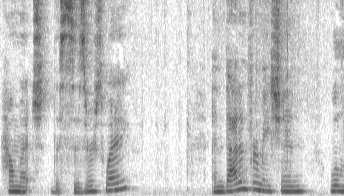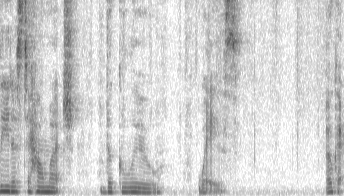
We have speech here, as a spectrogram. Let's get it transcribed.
how much the scissors weigh, and that information will lead us to how much the glue weighs. Okay.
